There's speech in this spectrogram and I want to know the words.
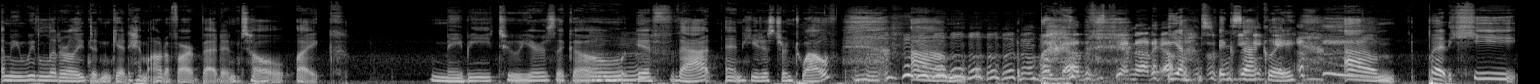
I mean, we literally didn't get him out of our bed until like maybe two years ago, Mm-hmm. if that, and he just turned 12. um Oh my god, this cannot happen. yeah, exactly. Um, but he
